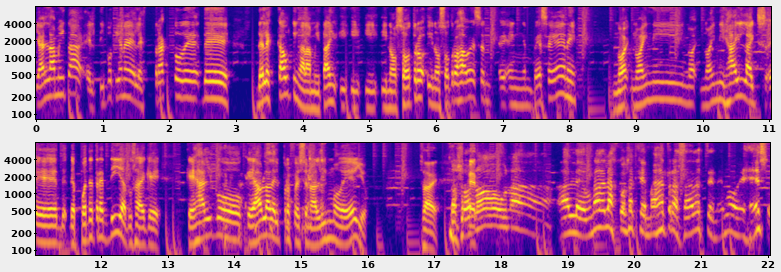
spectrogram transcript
ya en la mitad el tipo tiene el extracto de, del scouting a la mitad y, y, nosotros y nosotros a veces en, en BCN no, no hay ni no, hay ni highlights eh, después de tres días, tú sabes que, es algo que habla del profesionalismo de ellos. ¿sabes? Nosotros, una, una de las cosas que más atrasadas tenemos es eso.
